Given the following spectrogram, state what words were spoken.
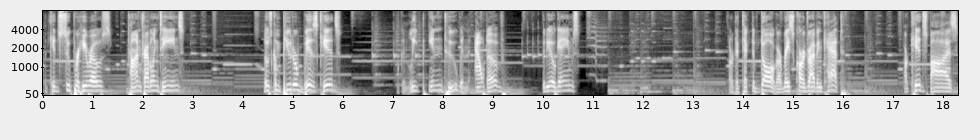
The kids' superheroes, time traveling teens, those computer whiz kids who can leap into and out of video games. Our detective dog, our race car driving cat, our kid spies,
